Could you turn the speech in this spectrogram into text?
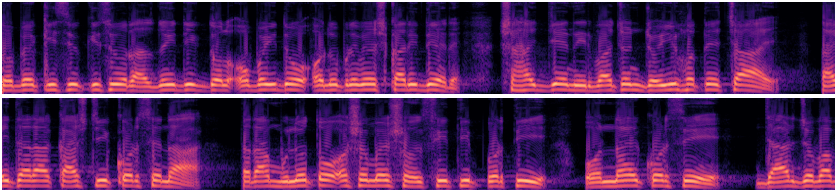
তবে কিছু কিছু রাজনৈতিক দল অবৈধ অনুপ্রবেশকারীদের সাহায্যে নির্বাচন জয়ী হতে চায়, তাই তারা কাজটি করছে না। তারা মূলত অসমের সংস্কৃতি প্রতি অন্যায় করছে, যার জবাব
